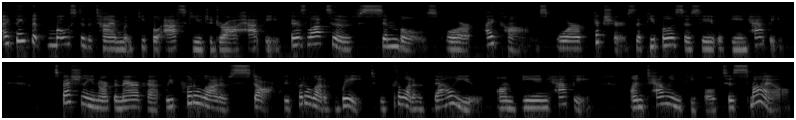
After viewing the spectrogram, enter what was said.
I think that most of the time when people ask you to draw happy, there's lots of symbols or icons or pictures that people associate with being happy. Especially in North America, we put a lot of stock, we put a lot of weight, we put a lot of value on being happy, on telling people to smile,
